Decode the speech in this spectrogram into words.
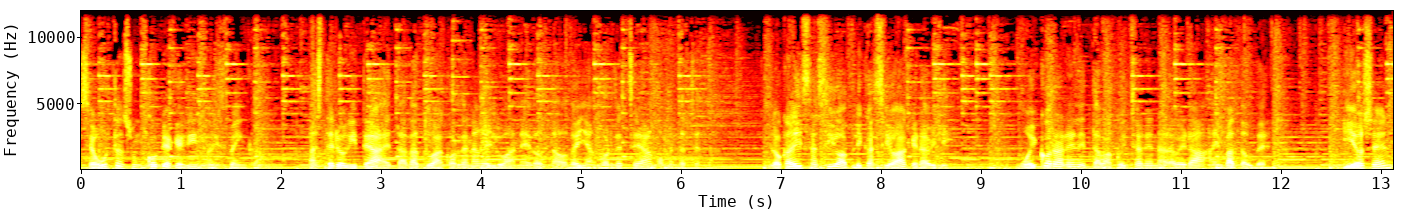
Segurtasun kopiak egin noiz behinka. Astero egitea eta datuak ordenagailuan edo eta odeian gordetzea gomendatzen da. Lokalizazio aplikazioak erabili. Mugikorraren eta bakoitzaren arabera hainbat daude. iOSen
